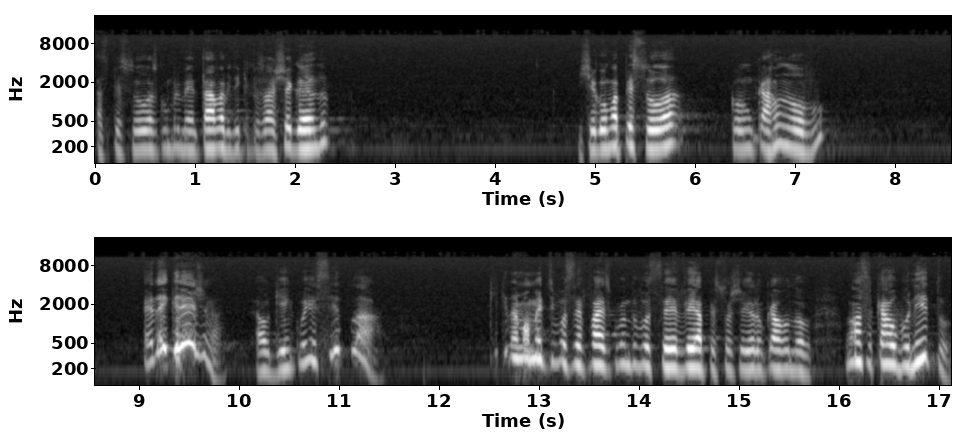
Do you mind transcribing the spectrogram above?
as pessoas cumprimentavam à medida que o pessoal chegando. E chegou uma pessoa com um carro novo. É da igreja, alguém conhecido lá. Que, normalmente você faz quando você vê a pessoa chegando um carro novo? Nossa, carro bonito.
